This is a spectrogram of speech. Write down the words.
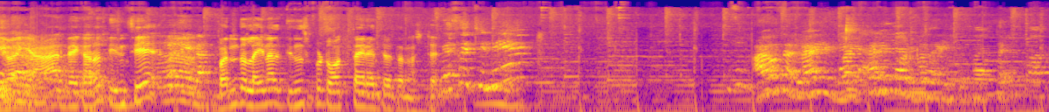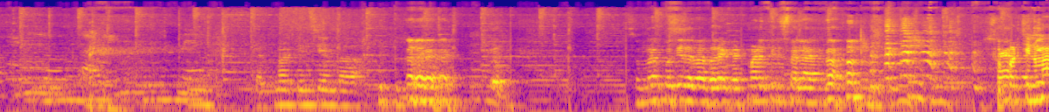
ಇವಾಗ ಯಾರು ಬೇಕಾದ್ರೂ ತಿನ್ಸಿ. ಬಂದು ಲೈನಲ್ಲಿ ತಿನ್ಸ್ಬಿಟ್ಟು ಹೋಗ್ತಾ ಇರಿ ಅಂತ ಹೇಳ್ತಾನೆ ಅಷ್ಟೇ. ಕಟ್ ಮಾಡಿ ತಿನ್ಸಿ ಅಂತ. ಸುಮ್ಮನೆ ಕೂತಿದಲ್ಲ ಬರೀ ಕಟ್ ಮಾಡಿ ತಿನ್ಸಲ್ಲ. ಸೂಪರ್ ಚಿನ್ನಮ್ಮ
